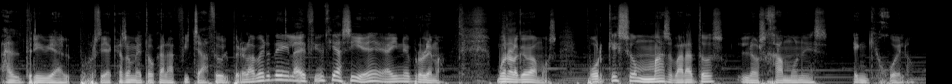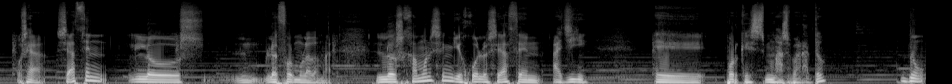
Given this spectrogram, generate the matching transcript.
al trivial, por si acaso me toca la ficha azul. Pero la verde y la de ciencia sí, ¿eh? ahí no hay problema. Bueno, lo que vamos. ¿Por qué son más baratos los jamones en Guijuelo? O sea, se hacen los... Lo he formulado mal. ¿Los jamones en Guijuelo se hacen allí eh, porque es más barato? No,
